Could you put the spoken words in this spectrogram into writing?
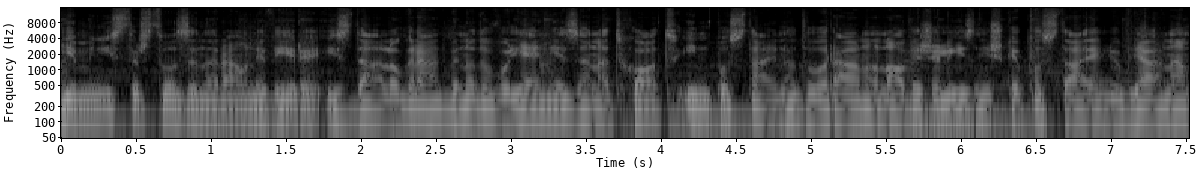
je Ministrstvo za naravne vere izdalo gradbeno dovoljenje za nadhod in postajno dvorano nove železniške postaje Ljubljana.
